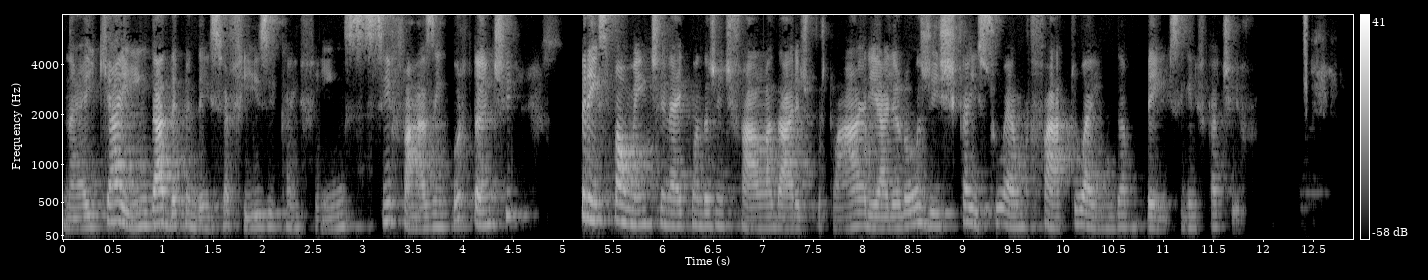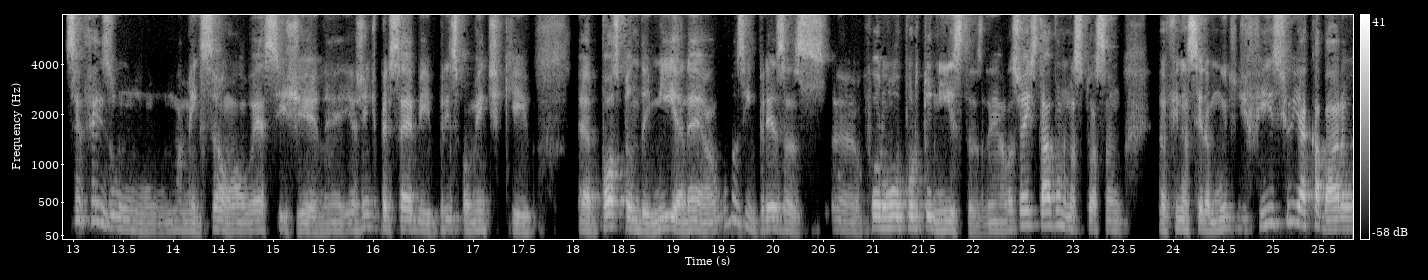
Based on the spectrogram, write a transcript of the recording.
né? E que ainda a dependência física, enfim, se faz importante, principalmente, né, quando a gente fala da área de portuária e área logística, isso é um fato ainda bem significativo. Você fez um, uma menção ao ESG, né? E a gente percebe principalmente que é, pós-pandemia, né, algumas empresas é, foram oportunistas, né? Elas já estavam numa situação financeira muito difícil e acabaram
